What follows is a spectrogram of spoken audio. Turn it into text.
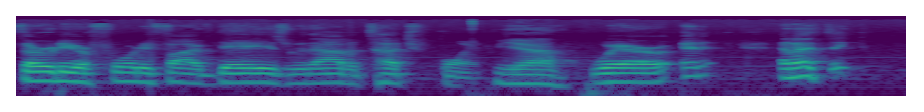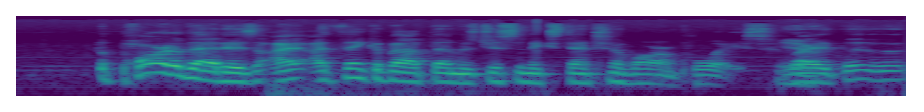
30 or 45 days without a touch point. Yeah. Where and and I think the part of that is I, I think about them as just an extension of our employees, yeah. right? The,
